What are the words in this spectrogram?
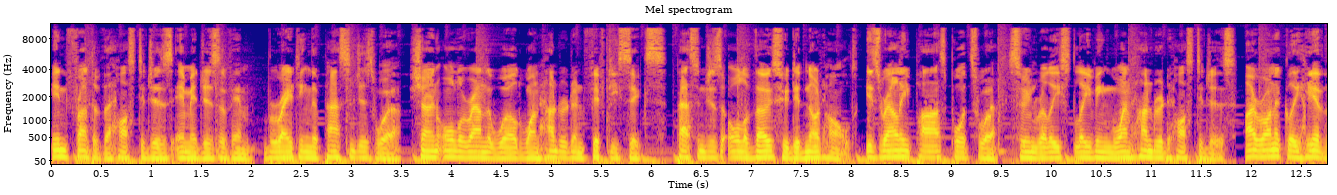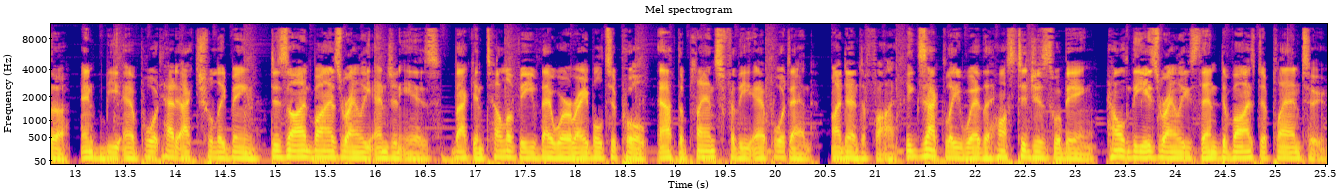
in front of the hostages images of him berating the passengers were shown all around the world 156 passengers all of those who did not hold Israeli passports were soon released leaving 100 hostages. Ironically here the Entebbe airport had actually been designed by Israeli engineers. Back in Tel Aviv they were able to pull out the plans for the airport and identify exactly where the hostages were being held. The Israelis then devised a plan to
